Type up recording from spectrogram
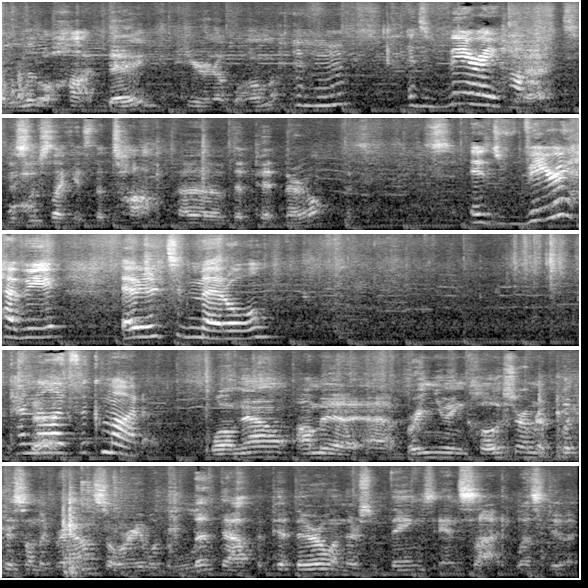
a little hot day here in Oklahoma. hmm It's very hot. Okay. This looks like it's the top of the pit barrel. It's very heavy, and it's metal. Kind of Okay. like the Kamado. Well, now I'm gonna uh, bring you in closer. I'm gonna put this on the ground so we're able to lift out the pit barrel and there's some things inside. Let's do it.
